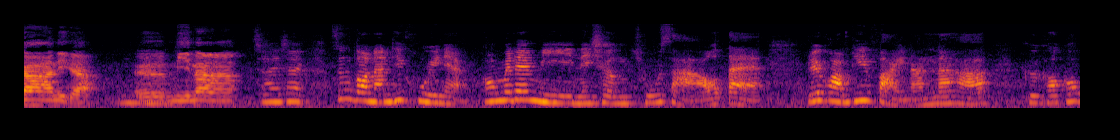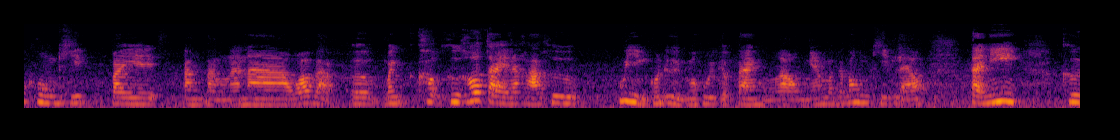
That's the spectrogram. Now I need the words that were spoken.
กรารอีกอะเออมีนา ใช่ใช่ซึ่งตอนนั้นที่คุยเนี่ย ก็ไม่ได้มีในเชิงชู้สาวแต่ด้วยความที่ฝ่ายนั้นนะคะ คือเขาก็คงคิดไปต่างๆ นานาว่าแบบเออมันเขาคือเข้าใจนะคะ คือ ผู้หญิงคนอื่นมาคุยกับแฟนของเราเงี้ยมันก็ต้องคิดแล้ว แต่นี่คือ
